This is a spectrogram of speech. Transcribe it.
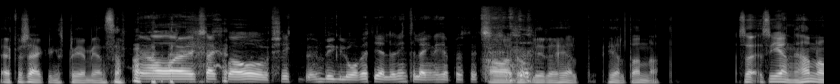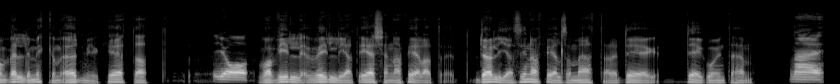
eh, försäkringspremien som, Ja, exakt. Bara, oh, shit, bygglovet gäller inte längre helt plötsligt. ja då blir det helt, helt annat. Så, så egentligen handlar det väldigt mycket om ödmjukhet, att Ja, vara vill, villig att erkänna fel, att dölja sina fel som mätare, det, det går inte hem. nej,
